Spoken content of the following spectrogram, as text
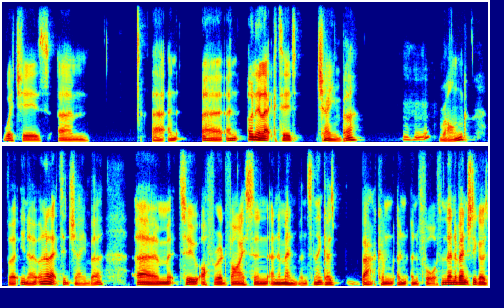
which is um, uh, an uh, an unelected chamber. hmm Wrong, but you know, unelected chamber um, to offer advice and, and amendments, and then it goes back and, and, and forth, and then eventually goes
